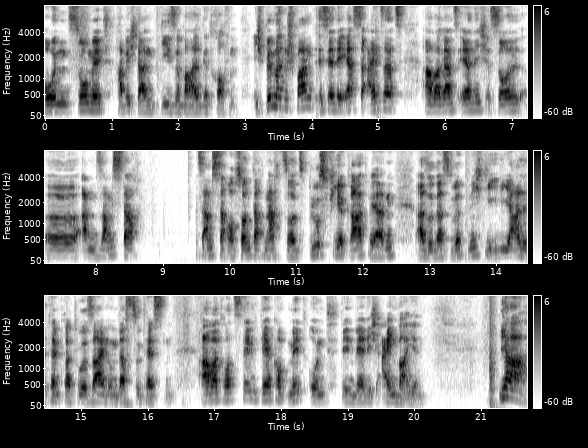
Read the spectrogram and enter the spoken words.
Und somit habe ich dann diese Wahl getroffen. Ich bin mal gespannt, ist ja der erste Einsatz, aber ganz ehrlich, es soll äh, am Samstag, Samstag auf Sonntagnacht soll es plus 4 Grad werden. Also das wird nicht die ideale Temperatur sein, um das zu testen. Aber trotzdem, der kommt mit und den werde ich einweihen. Ja,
